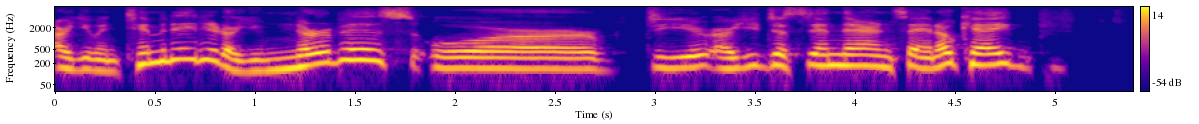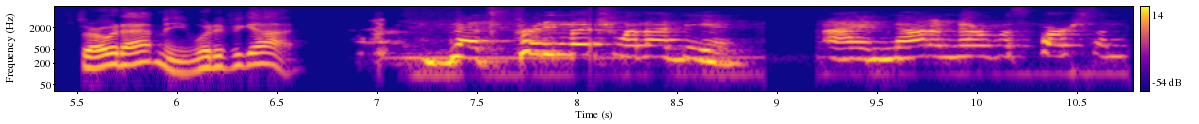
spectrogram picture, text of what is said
are you intimidated? Are you nervous, or do you are you just in there and saying, "Okay, throw it at me"? What have you got? That's pretty much what I did. I am not a nervous person.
